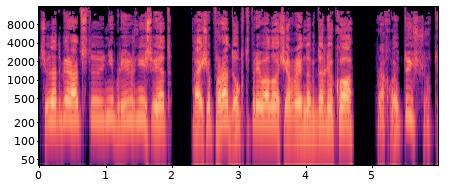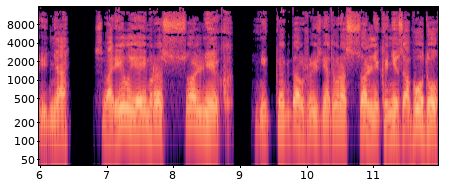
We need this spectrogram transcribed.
Сюда добираться-то не ближний свет, а еще продукт приволочь, рынок далеко. Проходит еще три дня. Сварила я им рассольник. Никогда в жизни этого рассольника не забуду.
